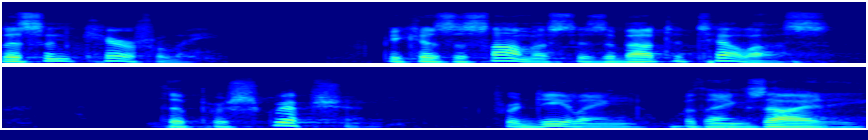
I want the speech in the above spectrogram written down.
listen carefully because the psalmist is about to tell us the prescription for dealing with anxiety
